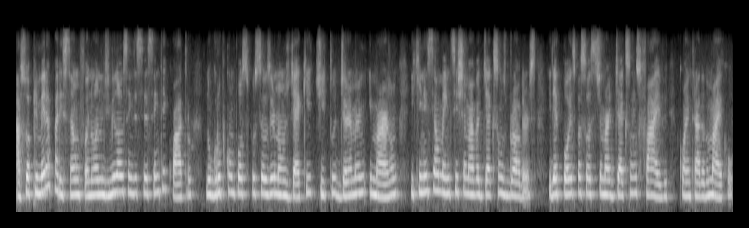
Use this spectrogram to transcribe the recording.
A sua primeira aparição foi no ano de 1964 no grupo composto por seus irmãos Jackie, Tito, Jeremy e Marlon, e que inicialmente se chamava Jackson's Brothers e depois passou a se chamar Jackson's Five com a entrada do Michael.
